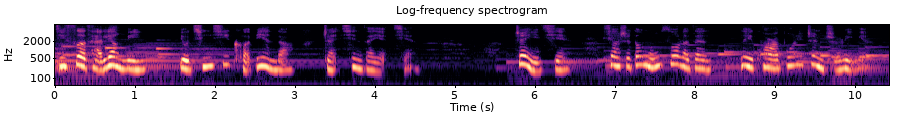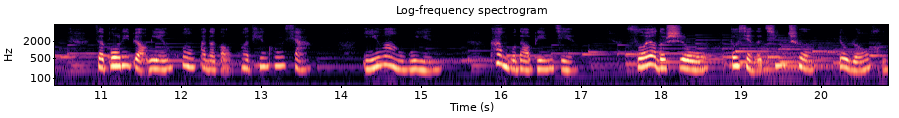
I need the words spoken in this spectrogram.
既色彩亮丽，又清晰可辨地展现在眼前。这一切像是都浓缩了在那块玻璃镇纸里面，在玻璃表面幻化的广阔天空下，一望无垠，看不到边界，所有的事物都显得清澈又柔和。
